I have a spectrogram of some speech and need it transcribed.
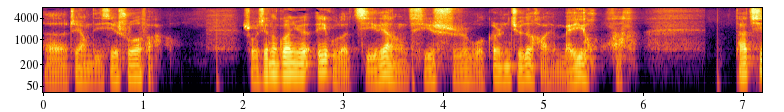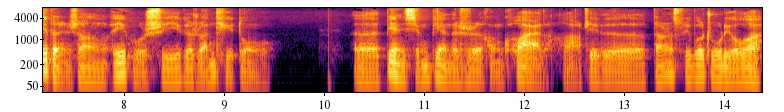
呃，这样的一些说法。首先呢，关于 A 股的极量，其实我个人觉得好像没有哈，它基本上 A 股是一个软体动物，呃，变形变得是很快的啊，这个当然随波逐流啊。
